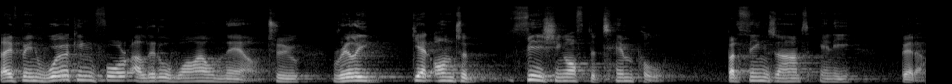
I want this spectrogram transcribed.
they've been working for a little while now to really get on to finishing off the temple, but things aren't any better.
